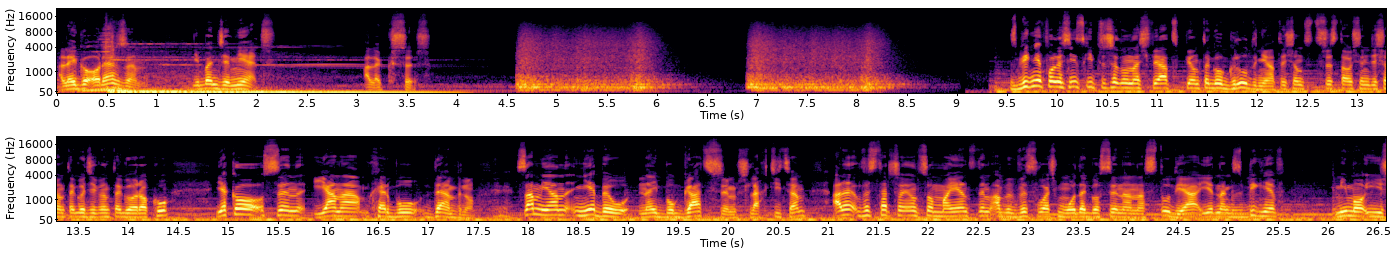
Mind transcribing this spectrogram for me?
Ale jego orężem nie będzie miecz, ale krzyż. Zbigniew Oleśnicki przyszedł na świat 5 grudnia 1389 roku jako syn Jana Herbu Dębno. Sam Jan nie był najbogatszym szlachcicem, ale wystarczająco majętnym, aby wysłać młodego syna na studia, jednak Zbigniew, mimo iż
